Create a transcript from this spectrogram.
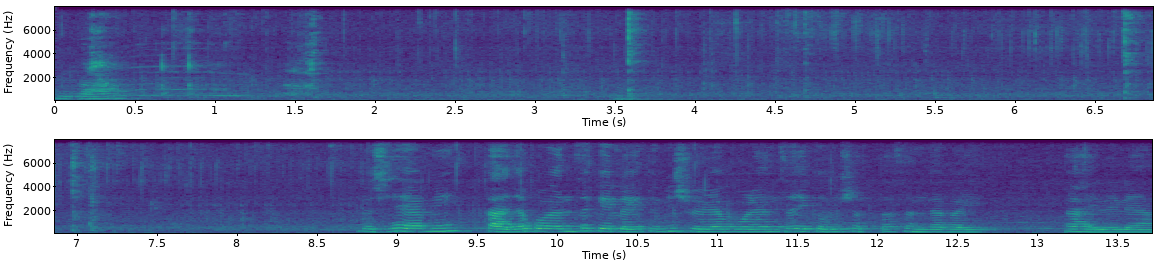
हे पहा जसे आम्ही ताज्या पोळ्यांचं केलं आहे तुम्ही शिळ्या पोळ्यांचंही करू शकता संध्याकाळी राहिलेल्या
